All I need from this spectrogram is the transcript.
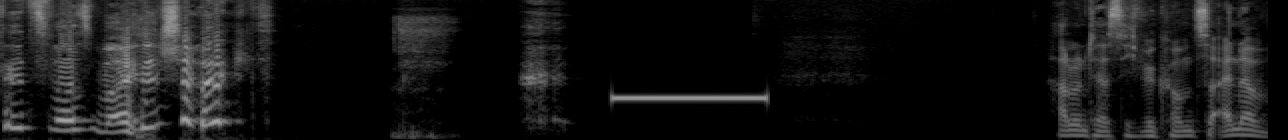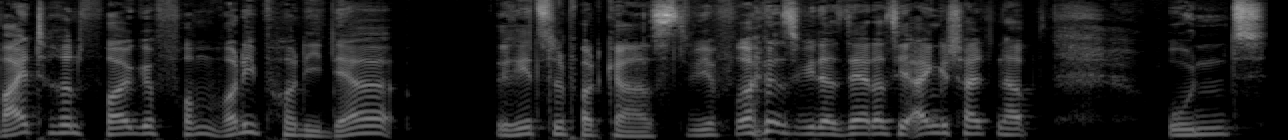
Jetzt war's meine Schuld. Hallo und herzlich willkommen zu einer weiteren Folge vom Bodypoddy, der Rätsel-Podcast. Wir freuen uns wieder sehr, dass ihr eingeschaltet habt. Und.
